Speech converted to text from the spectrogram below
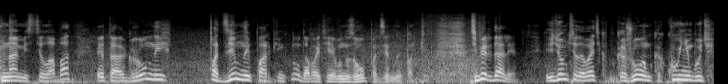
нами Стилабад. Это огромный подземный паркинг. Ну, давайте я его назову подземный паркинг. Теперь далее. Идемте, давайте-ка покажу вам какую-нибудь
